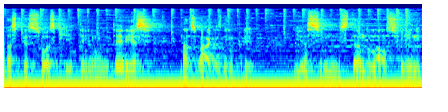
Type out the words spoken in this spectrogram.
das pessoas que tenham interesse nas vagas de emprego. E assim, estando lá o Cine,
